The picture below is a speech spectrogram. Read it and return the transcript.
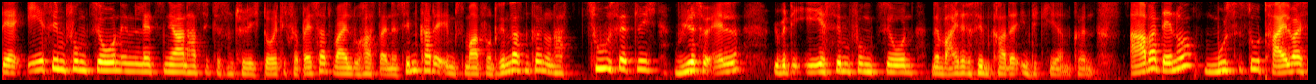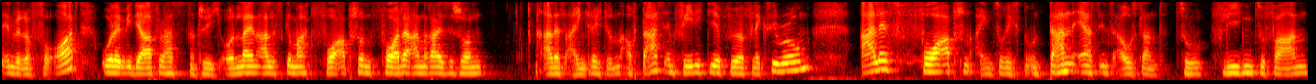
der eSIM-Funktion in den letzten Jahren hat sich das natürlich deutlich verbessert, weil du hast eine SIM-Karte im Smartphone drin lassen können und hast zusätzlich virtuell über die eSIM-Funktion eine weitere SIM-Karte integrieren können. Aber dennoch musstest du teilweise entweder vor Ort oder im Idealfall hast du es natürlich online alles gemacht, vorab schon, vor der Anreise schon alles eingerichtet. Und auch das empfehle ich dir für FlexiRoam, alles vorab schon einzurichten und dann erst ins Ausland zu fliegen, zu fahren,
